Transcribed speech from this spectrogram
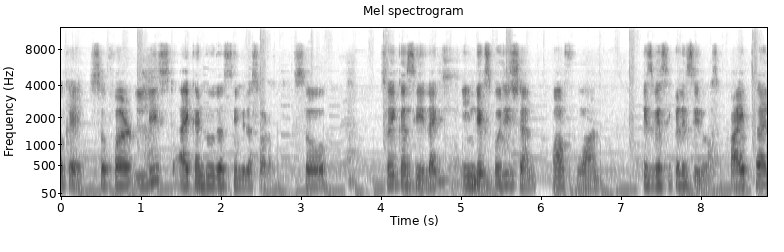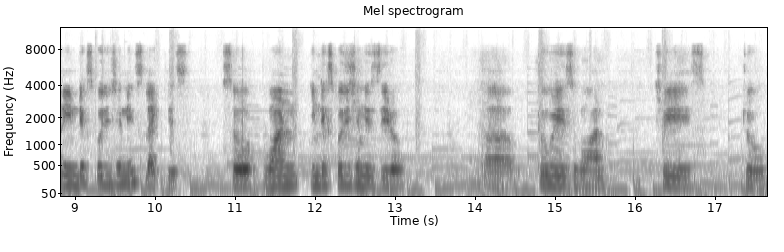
okay so for list I can do the similar sort of thing. so so you can see like index position of 1 is basically 0 so Python index position is like this. So 1 index position is 0 uh, 2 is 1 3 is 2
